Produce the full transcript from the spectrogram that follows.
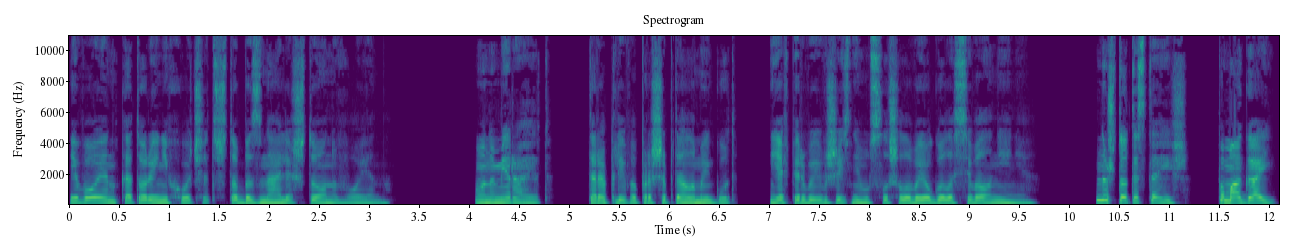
И воин, который не хочет, чтобы знали, что он воин. «Он умирает», — торопливо прошептала Майгуд. Я впервые в жизни услышала в ее голосе волнение. «Ну что ты стоишь? Помогай!»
